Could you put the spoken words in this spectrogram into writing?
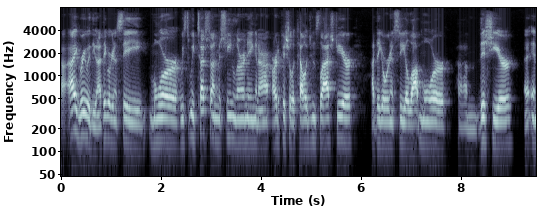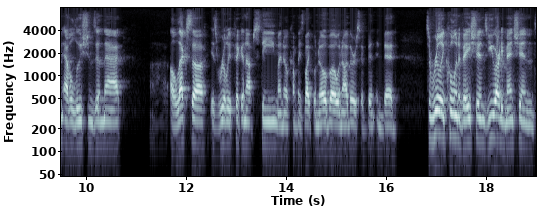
I agree with you. I think we're gonna see more. We we touched on machine learning and artificial intelligence last year. I think we're gonna see a lot more um, this year and evolutions in that. Alexa is really picking up steam. I know companies like Lenovo and others have been in bed. Some really cool innovations. You already mentioned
